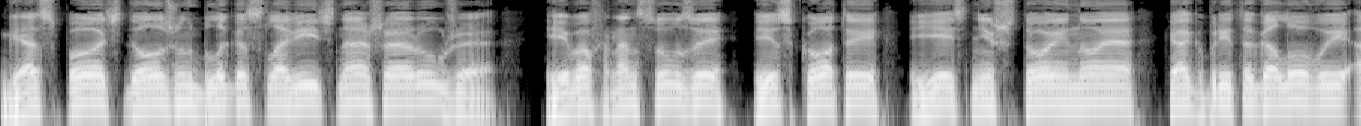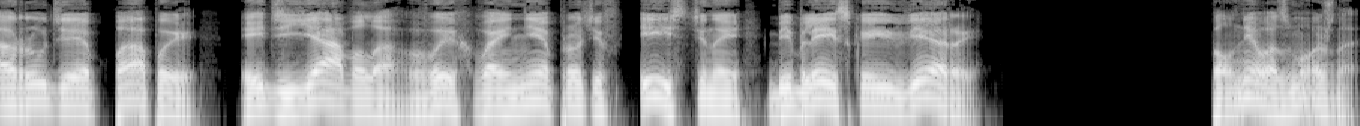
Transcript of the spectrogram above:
«Господь должен благословить наше оружие, ибо французы и скоты есть не что иное, как бритоголовые орудия папы и дьявола в их войне против истинной библейской веры. Вполне возможно,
